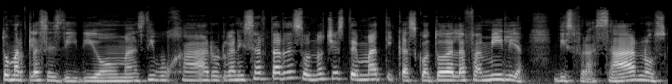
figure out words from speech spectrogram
tomar clases de idiomas, dibujar, organizar tardes o noches temáticas con toda la familia, disfrazarnos,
